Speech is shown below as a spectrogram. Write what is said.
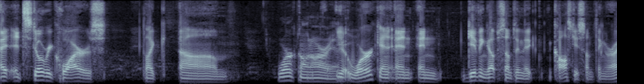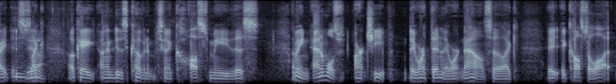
it, it still requires like um, Work on our end. know, work and, and and giving up something that costs you something, right? It's Yeah. like okay, I'm going to do this covenant, but it's going to cost me this. I mean, animals aren't cheap. They weren't then, and they weren't now. So like, it, it costs a lot.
